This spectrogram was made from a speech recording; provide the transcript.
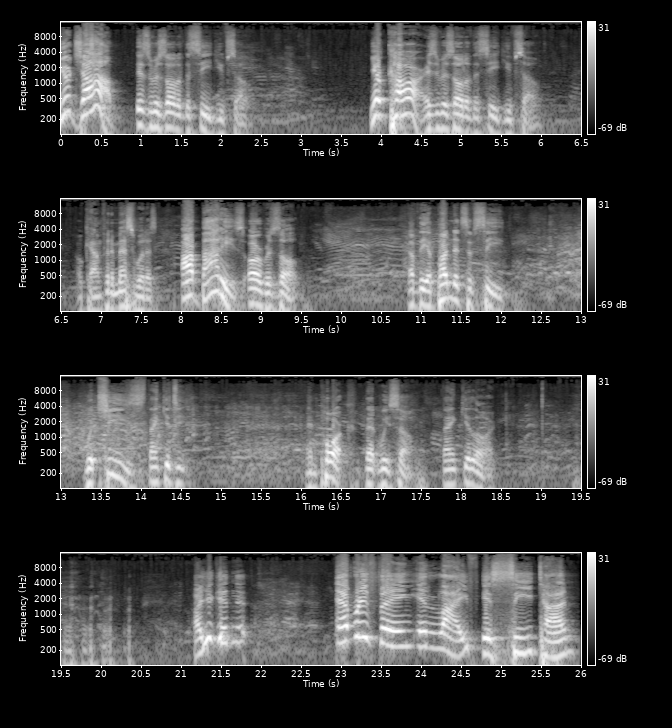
Your job is a result of the seed you've sown. Your car is a result of the seed you've sown. Okay, I'm going to mess with us. Our bodies are a result of the abundance of seed with cheese. Thank you, Jesus and pork that we sow. Thank you, Lord. Are you getting it? Everything in life is seed time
